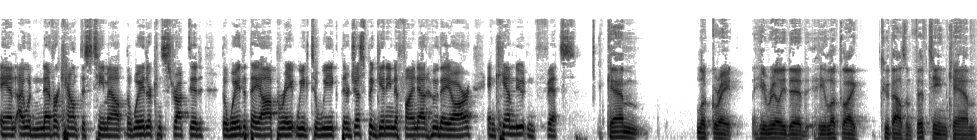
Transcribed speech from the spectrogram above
And I would never count this team out. The way they're constructed, the way that they operate week to week, they're just beginning to find out who they are. And Cam Newton fits. Cam looked great. He really did. He looked like 2015 Cam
